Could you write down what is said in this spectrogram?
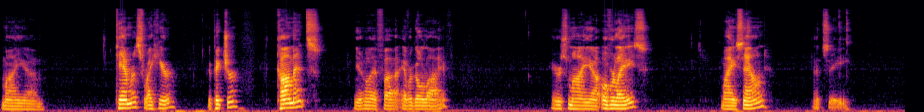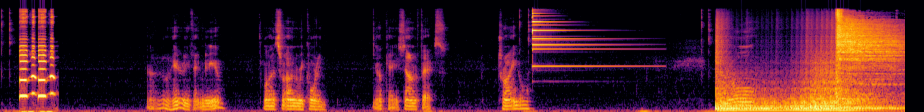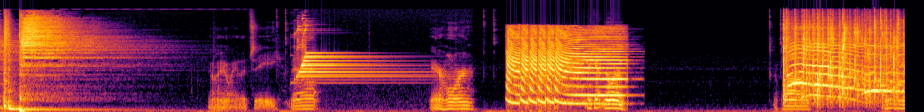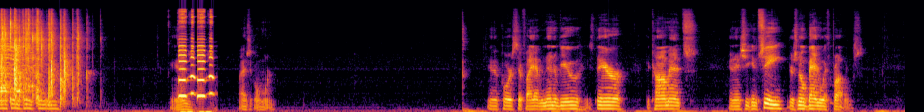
my um, cameras right here, the picture, comments, you know, if I ever go live. Here's my uh, overlays, my sound. Let's see. I don't hear anything, do you? Well, that's on the recording. Okay, sound effects. Triangle. Roll. Anyway, let's see. That. Air horn. And of course, if I have an interview, he's there, the comments, and as you can see, there's no bandwidth problems.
